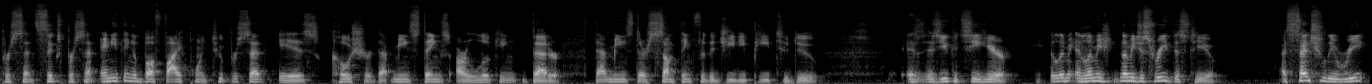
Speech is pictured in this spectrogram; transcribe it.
6%, anything above 5.2% is kosher. That means things are looking better. That means there's something for the GDP to do. As, as you can see here, let me and let me let me just read this to you. Essentially, re,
